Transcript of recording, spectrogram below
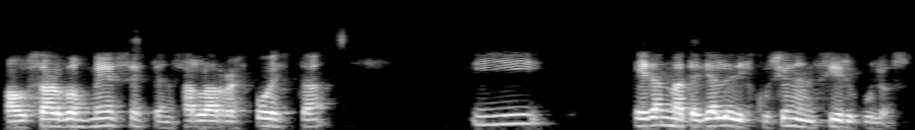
pausar dos meses, pensar la respuesta, y eran material de discusión en círculos.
